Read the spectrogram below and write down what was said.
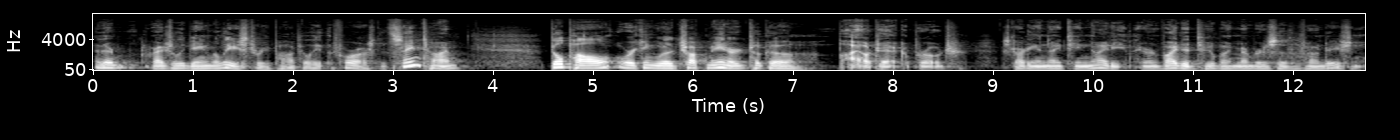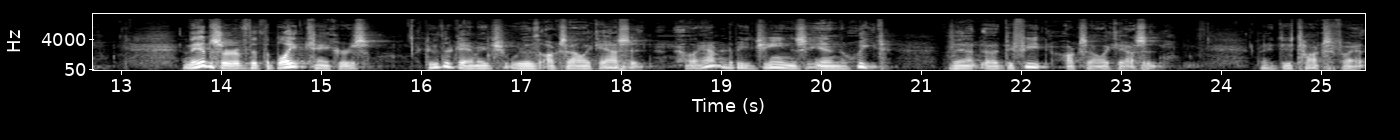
And they're gradually being released to repopulate the forest. At the same time, Bill Powell, working with Chuck Maynard, took a biotech approach starting in 1990. They were invited to by members of the foundation. And they observed that the blight cankers do their damage with oxalic acid. Now, there happen to be genes in wheat that uh, defeat oxalic acid. They detoxify it.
